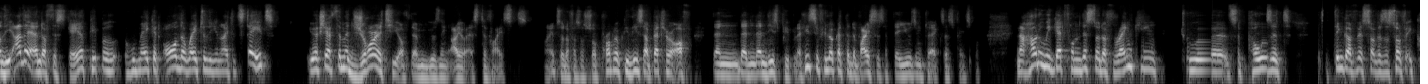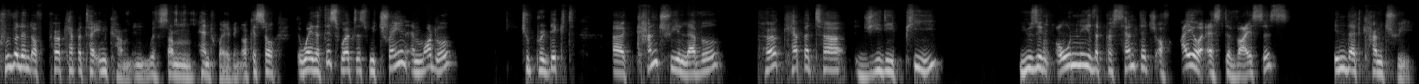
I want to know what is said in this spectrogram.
On the other end of the scale, people who make it all the way to the United States, you actually have the majority of them using iOS devices, right? Sort of, so probably these are better off than, than, than these people, at least if you look at the devices that they're using to access Facebook. Now, how do we get from this sort of ranking to a supposed, think of this as a sort of equivalent of per capita income in, with some hand waving? Okay, so the way that this works is we train a model to predict a country level per capita GDP using only the percentage of iOS devices in that country.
